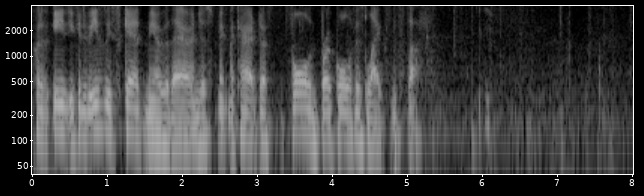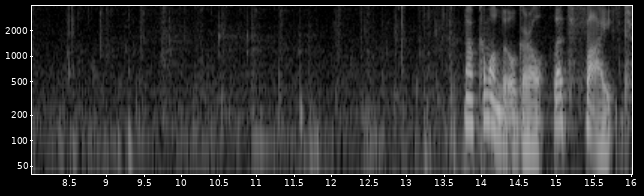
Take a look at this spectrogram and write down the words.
Could have easy. You could have easily scared me over there and just make my character fall and broke all of his legs and stuff. Now come on little girl, let's fight.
